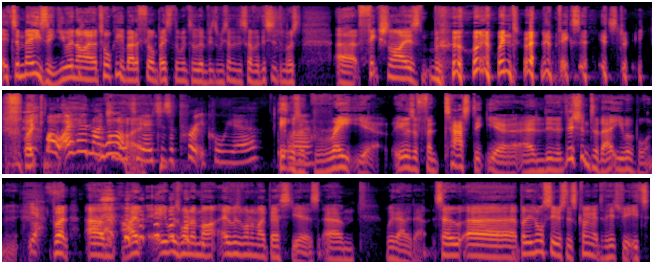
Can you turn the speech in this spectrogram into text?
it's amazing. You and I are talking about a film based on the Winter Olympics. and We suddenly discover this is the most uh, fictionalized Winter Olympics in history. Like Well, I hear 1988 is a pretty cool year. it was a great year. It was a fantastic year, and in addition to that, you were born in it. Yeah. But um, I, it was one of my, it was one of my best years, um, without a doubt. So, uh, but in all seriousness, coming back to the history, it's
